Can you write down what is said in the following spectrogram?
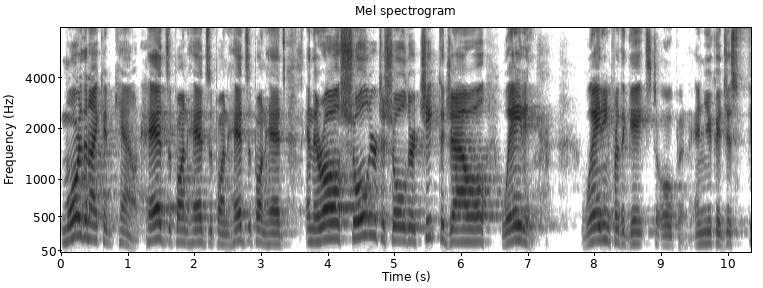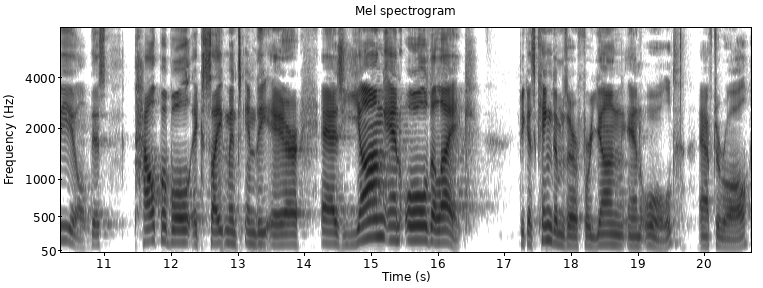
more than I could count, heads upon heads upon heads upon heads, and they're all shoulder to shoulder, cheek to jowl, waiting, waiting for the gates to open. And you could just feel this palpable excitement in the air as young and old alike because kingdoms are for young and old, after all,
